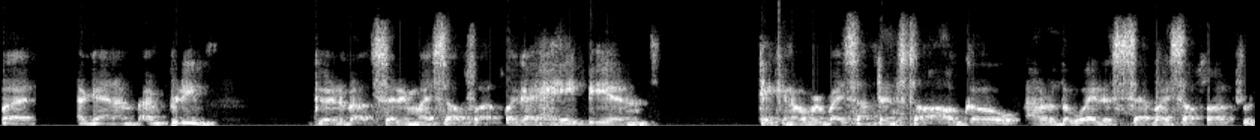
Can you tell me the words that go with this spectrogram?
but again, I'm I'm pretty good about setting myself up. Like I hate being taken over by something, so I'll go out of the way to set myself up for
